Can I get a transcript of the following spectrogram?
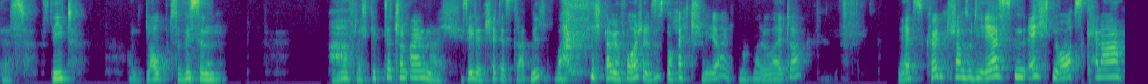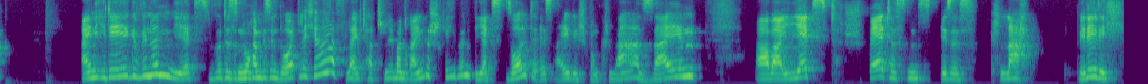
der es sieht und glaubt zu wissen, ah, vielleicht gibt es jetzt schon einen. Ich sehe den Chat jetzt gerade nicht, aber ich kann mir vorstellen, es ist noch recht schwer. Ich mache mal weiter. Jetzt könnten schon so die ersten echten Ortskenner eine Idee gewinnen. Jetzt wird es noch ein bisschen deutlicher. Vielleicht hat schon jemand reingeschrieben. Jetzt sollte es eigentlich schon klar sein. Aber jetzt spätestens ist es klar. Venedig.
